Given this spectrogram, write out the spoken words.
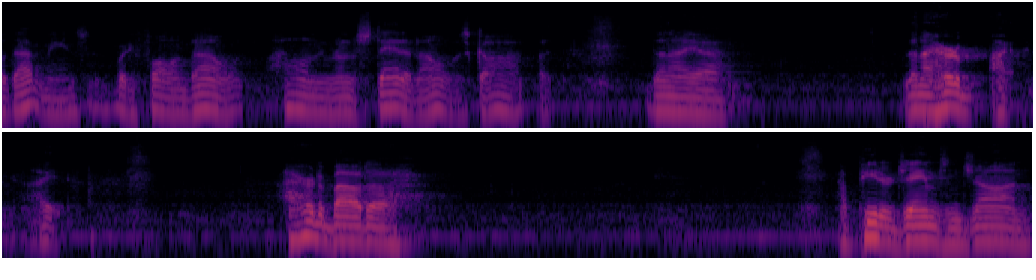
what that means. Everybody falling down. I don't even understand it. I know it was God. But then I, uh, then I heard, I, I, I heard about uh, how Peter, James, and John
